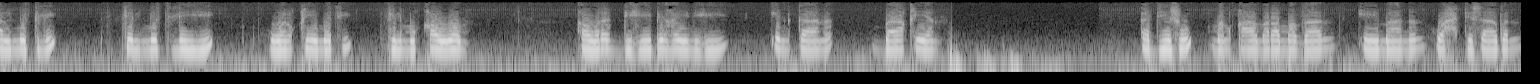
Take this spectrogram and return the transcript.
المثل في المثلي والقيمة في المقوم أو رده بعينه إن كان باقيا. أديس من قام رمضان إيمانا واحتسابا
